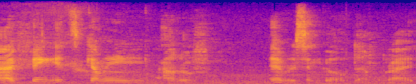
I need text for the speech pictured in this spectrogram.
I think it's coming out of every single of them, right?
